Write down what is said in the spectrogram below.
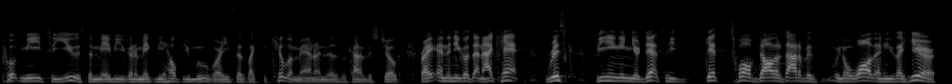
put me to use, and maybe you're gonna make me help you move. Or he says, like, to kill a man, and there's kind of this joke, right? And then he goes, and I can't risk being in your debt. So he gets $12 out of his you know, wallet, and he's like, here,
